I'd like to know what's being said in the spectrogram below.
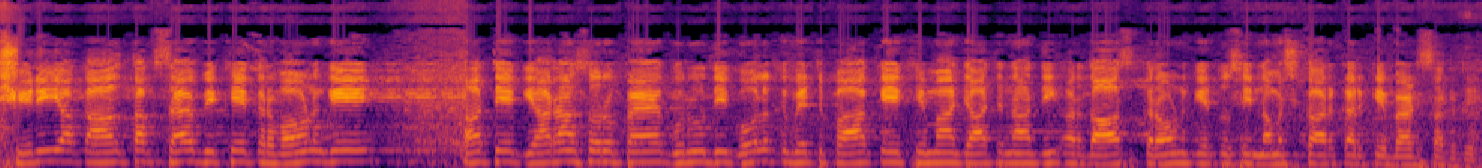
ਸ਼੍ਰੀ ਅਕਾਲ ਤਖਤ ਸਾਹਿਬ ਵਿਖੇ ਕਰਵਾਉਣਗੇ ਅਤੇ 1100 ਰੁਪਏ ਗੁਰੂ ਦੀ ਗੋਲਕ ਵਿੱਚ ਪਾ ਕੇ ਖਿਮਾ ਜਾਚਨਾ ਦੀ ਅਰਦਾਸ ਕਰਾਉਣਗੇ। ਤੁਸੀਂ ਨਮਸਕਾਰ ਕਰਕੇ ਬੈਠ ਸਕਦੇ ਹੋ।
